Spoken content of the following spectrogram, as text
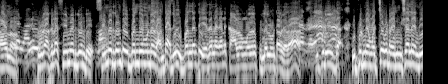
అవును ఇప్పుడు అక్కడ సిమెంట్ దుండే సిమెంట్ ఉంటే ఇబ్బంది ఏమి ఉండదు అంటే అది ఇబ్బంది అంటే ఏదైనా కానీ కాలం మొదలు పిల్లలు ఉంటారు కదా ఇప్పుడు ఇప్పుడు మేము వచ్చి ఒక రెండు నిమిషాలు ఏంది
